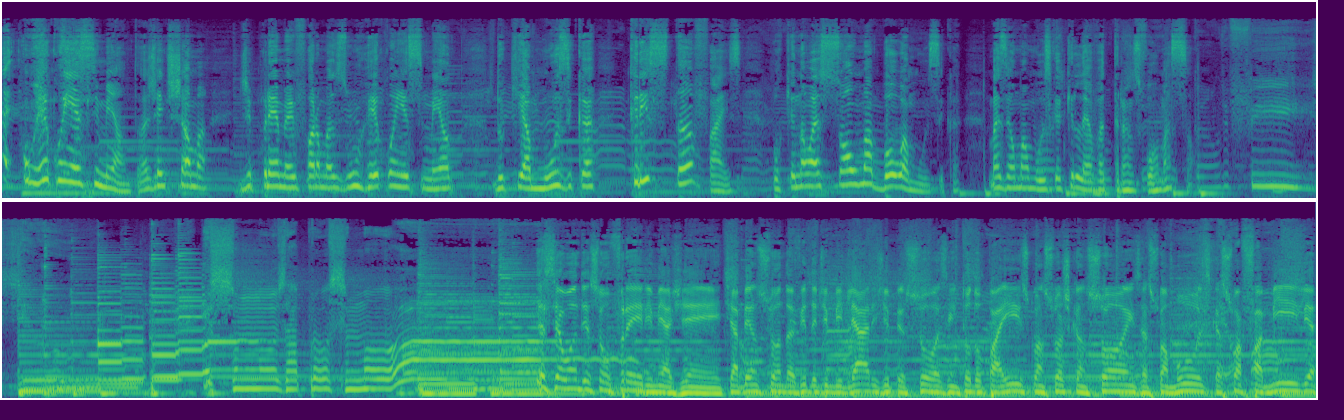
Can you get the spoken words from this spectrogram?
é, um reconhecimento. A gente chama de prêmio aí fora, mas um reconhecimento do que a música cristã faz. Porque não é só uma boa música, mas é uma música que leva a transformação. Isso nos aproximou. Esse é o Anderson Freire, minha gente, abençoando a vida de milhares de pessoas em todo o país com as suas canções, a sua música, a sua família,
